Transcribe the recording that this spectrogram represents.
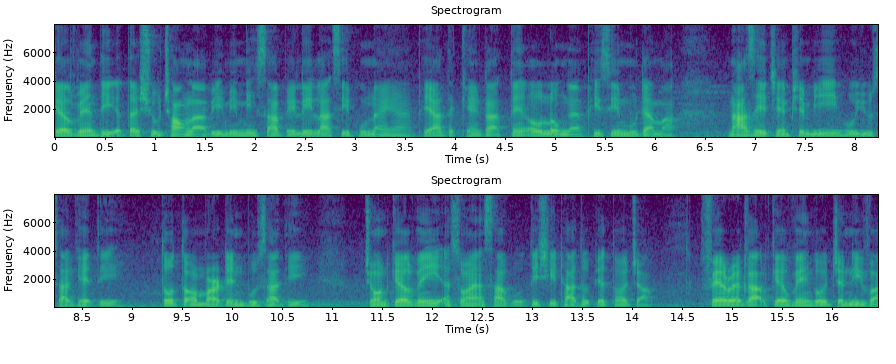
ကယ်ဗင်သည် အသက်ရှူချောင်လာပြီးမိမိစာပေလေးလာစီးပူးနိုင်ရန်ဖျားသခင်ကတင်းအုပ်လုပ်ငန်းဖိစီးမှုတံမှနားစေခြင်းဖြစ်မည်ဟုယူဆခဲ့သည်သို့တော်မာတင်ဘူဇာသည်ဂျွန်ကယ်ဗင်၏အစွမ်းအစကိုသိရှိထားသူဖြစ်သောကြောင့်ဖယ်ရယ်ကကယ်ဗင်ကိုဂျနီဗာ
